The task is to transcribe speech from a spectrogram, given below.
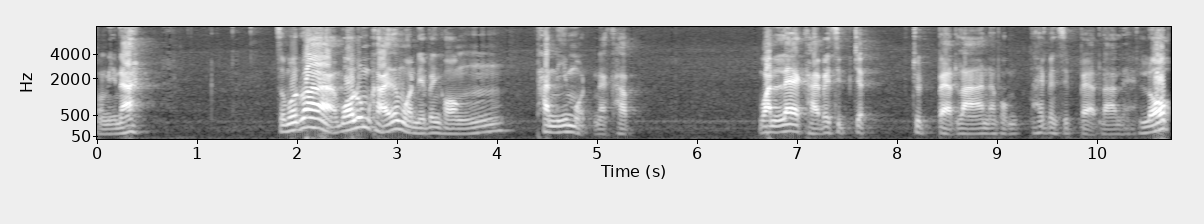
ตรงนี้นะ สมมติว่าวอลุ่มขายทั้งหมดเนี่ยเป็นของท่านนี้หมดนะครับ วันแรกขายไป 17.8ล้านนะผมให้เป็น18ล้านเลย ลบ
